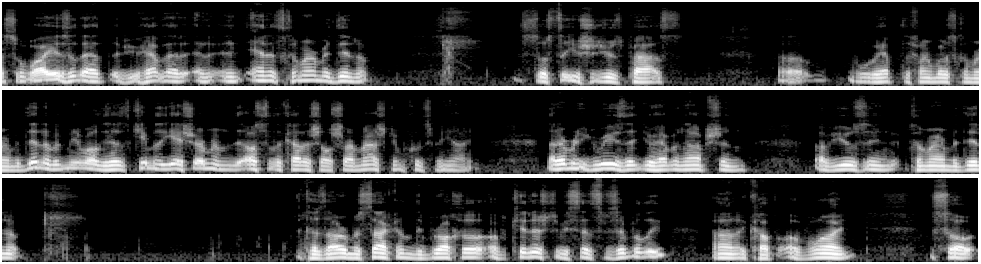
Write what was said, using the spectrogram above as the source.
So why is it that if you have that, and, and, and it's Chamar Medina, so still you should use pas? Uh, we have to find what is Chamar Medina, but meanwhile, he says, Kim the Yeshurmim, also the Kaddish al Sharmashkim Chutz Not everybody agrees that you have an option of using Chamar Medina because our masakan the bracha of kiddush to be said specifically on a cup of wine. So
